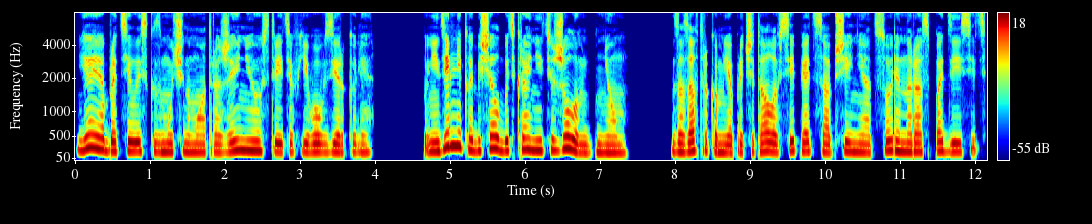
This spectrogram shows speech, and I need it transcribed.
я и обратилась к измученному отражению, встретив его в зеркале. Понедельник обещал быть крайне тяжелым днем. За завтраком я прочитала все пять сообщений от Сорина раз по десять,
